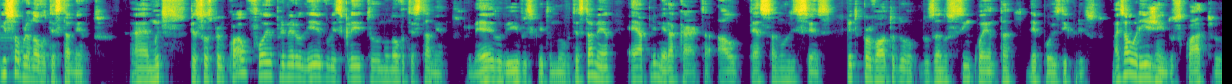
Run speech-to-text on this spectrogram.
E sobre o Novo Testamento? É, muitas pessoas perguntam qual foi o primeiro livro escrito no Novo Testamento. O primeiro livro escrito no Novo Testamento é a primeira carta ao Tessalonicenses, escrito por volta do, dos anos 50 depois de Cristo. Mas a origem dos quatro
